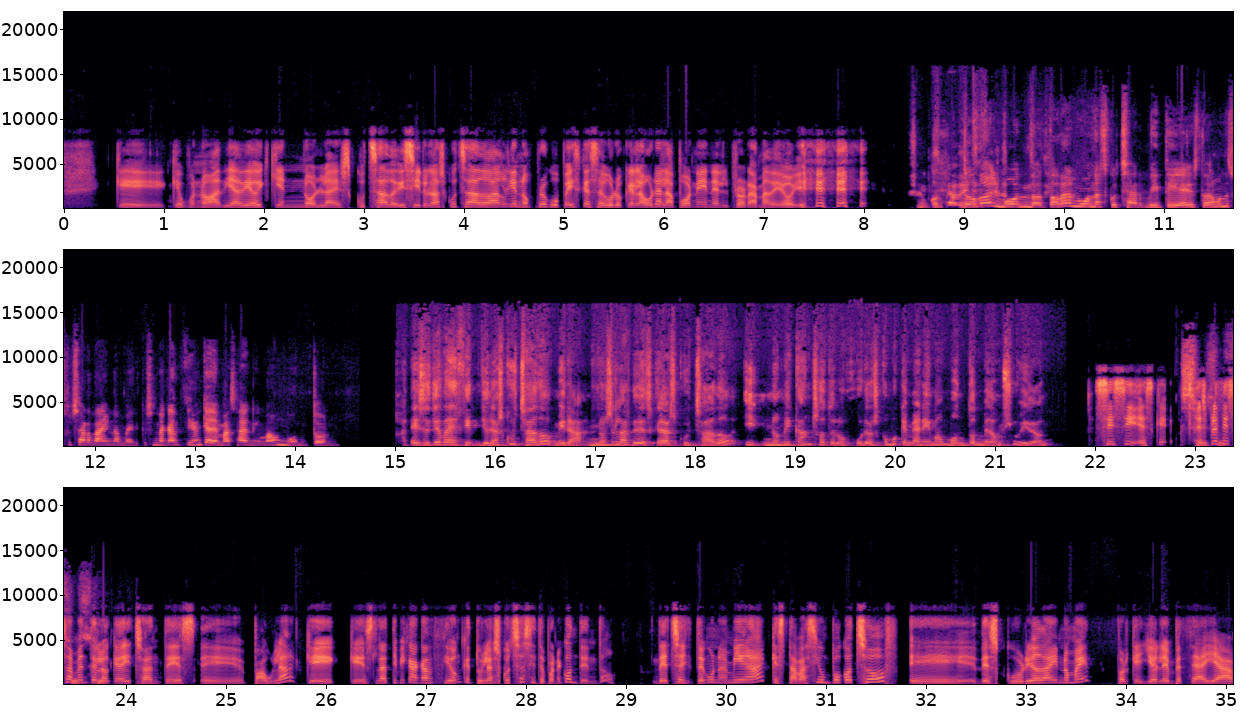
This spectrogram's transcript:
que, que, bueno, a día de hoy, ¿quién no la ha escuchado? Y si no la ha escuchado alguien, no os preocupéis que seguro que Laura la pone en el programa de hoy. Todo el mundo, todo el mundo a escuchar BTS, todo el mundo a escuchar Dynamite, que es una canción que además anima un montón. Eso te iba a decir, yo la he escuchado, mira, no sé las veces que la he escuchado y no me canso, te lo juro, es como que me anima un montón, me da un subidón. Sí, sí, es que es precisamente lo que ha dicho antes eh, Paula, que, que, es la típica canción que tú la escuchas y te pone contento. De hecho, yo tengo una amiga que estaba así un poco chof, eh, descubrió Dynamite porque yo le empecé ahí a,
